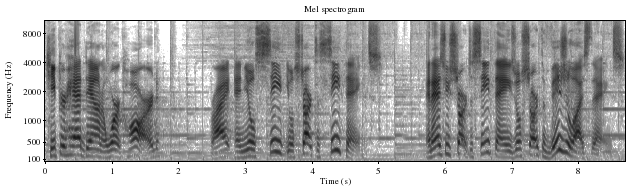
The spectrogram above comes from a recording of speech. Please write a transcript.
Keep your head down and work hard, right? And you'll see, you'll start to see things. And as you start to see things, you'll start to visualize things,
